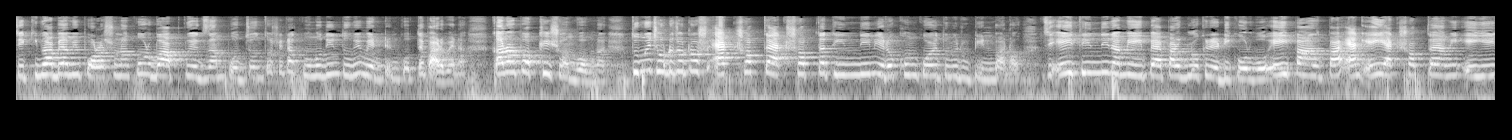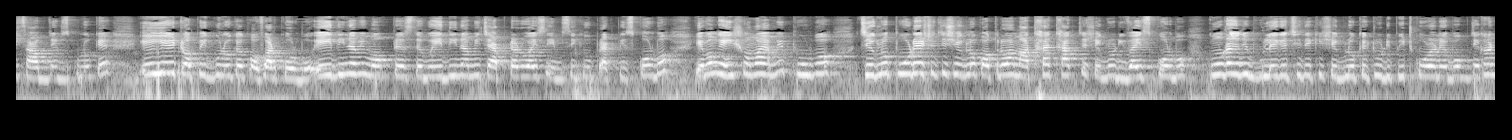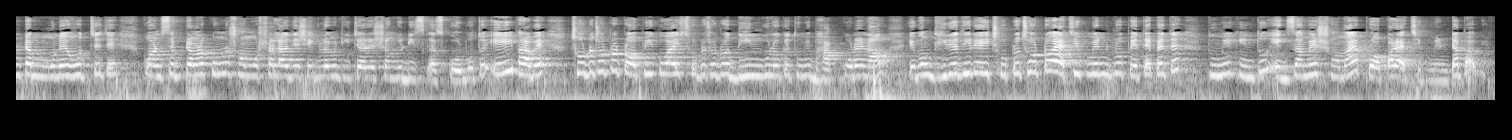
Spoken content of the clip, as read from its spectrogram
যে কীভাবে আমি পড়াশোনা করব আপ টু এক্সাম পর্যন্ত, সেটা কোনোদিন তুমি মেনটেন করতে পারবে না। কারোর পক্ষেই সম্ভব নয়। তুমি ছোট ছোট এক সপ্তাহ এক সপ্তাহ, তিন দিন এরকম করে তুমি রুটিন বানাও, যে এই তিন দিন আমি এই পেপারগুলোকে রেডি করব, এই পাঁচ বা এক, এই এক সপ্তাহে আমি এই এই সাবজেক্টসগুলোকে এই এই টপিকগুলোকে কভার করব, এই দিন আমি মক টেস্ট দেবো, এই দিন আমি চ্যাপ্টার ওয়াইজ এমসিকিউ প্র্যাকটিস করব, এবং এই সময় আমি পূর্ব যেগুলো পড়ে এসেছি, সেগুলো কতটা আমার মাথায় থাকছে, সেগুলো রিভাইজ করব। কোনোটা যদি ভুলে গেছি দেখি, সেগুলোকে একটু রিপিট করে নেব। যেখানটা মনে হচ্ছে যে কনসেপ্টটা আমার কোনো সমস্যা লাগছে, সেগুলো আমি টিচারের সঙ্গে ডিসকাস করব। তো এইভাবে ছোট ছোট টপিক ওয়াইজ ছোট ছোট দিনগুলোকে তুমি ভাগ করে নাও এবং ধীরে ধীরে এই ছোট ছোট অ্যাচিভমেন্টগুলো পেতে পেতে তুমি কিন্তু এক্সামের সময় প্রপার অ্যাচিভমেন্টটা পাবে।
